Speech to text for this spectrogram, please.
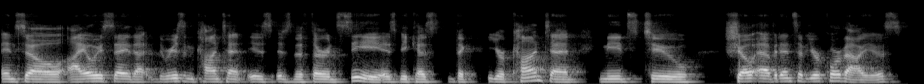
and so i always say that the reason content is is the third c is because the your content needs to show evidence of your core values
